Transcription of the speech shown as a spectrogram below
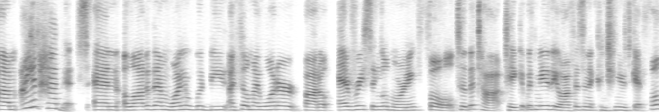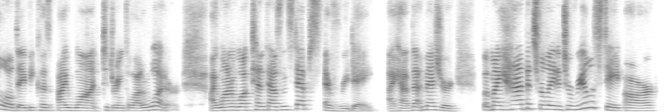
um, I have habits, and a lot of them, one would be I fill my water bottle every single morning full to the top, take it with me to the office, and it continues to get full all day because I want to drink a lot of water. I want to walk 10,000 steps every day. I have that measured. But my habits related to real estate are,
